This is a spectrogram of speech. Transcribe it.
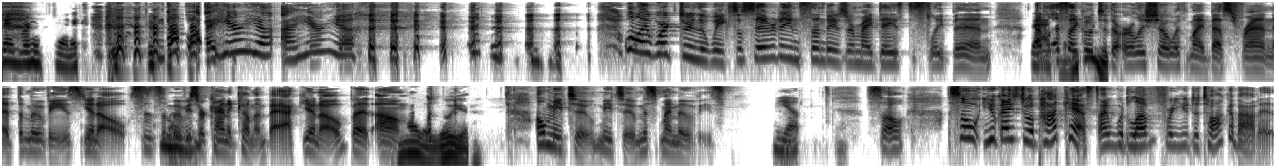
And we're Hispanic. no, I hear you. I hear you. Well, I work during the week, so Saturday and Sundays are my days to sleep in, That's unless I go to the early show with my best friend at the movies. You know, since the movies are kind of coming back. You know, but um, hallelujah. oh, me too. Me too. Miss my movies. Yep. So, so you guys do a podcast. I would love for you to talk about it.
